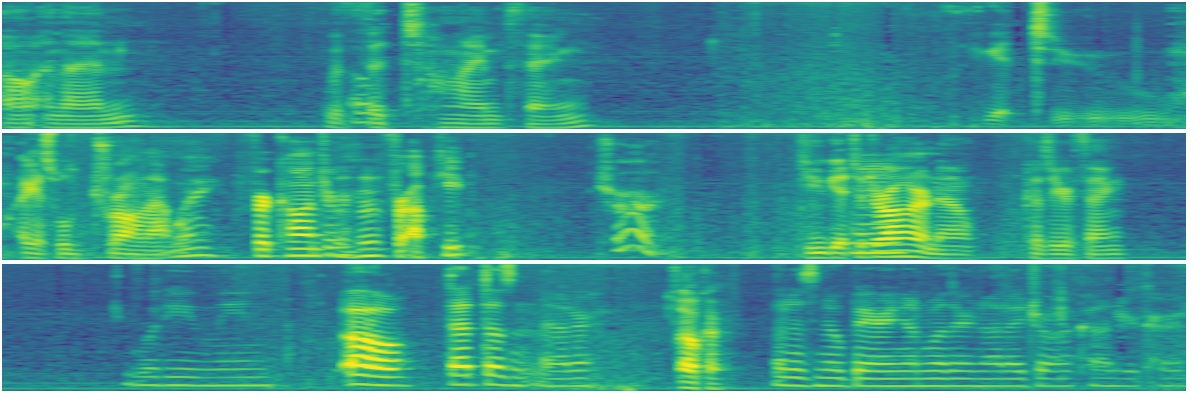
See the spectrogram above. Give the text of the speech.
Oh, and then with the time thing, get to. I guess we'll draw that way for conjure for upkeep. Sure. Do you get to draw or no? Because of your thing. What do you mean? Oh, that doesn't matter. Okay. That has no bearing on whether or not I draw a conjure card.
